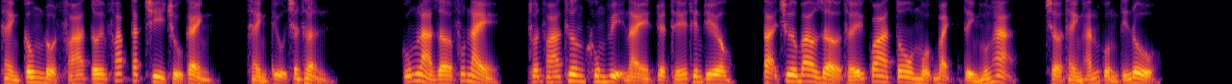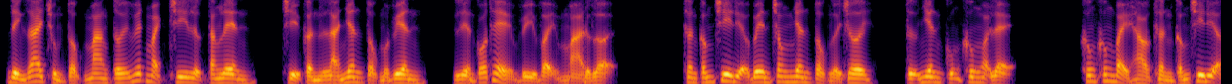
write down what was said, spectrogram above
thành công đột phá tới pháp tắc chi chủ cảnh, thành tựu chân thần. Cũng là giờ phút này thuận phá thương khung vị này tuyệt thế thiên tiêu, tại chưa bao giờ thấy qua tô một bạch tình huống hạ trở thành hắn cuồng tín đồ. Đỉnh giai chủng tộc mang tới huyết mạch chi lực tăng lên, chỉ cần là nhân tộc một viên, liền có thể vì vậy mà được lợi. Thần cấm chi địa bên trong nhân tộc người chơi, tự nhiên cũng không ngoại lệ. Không không bảy hào thần cấm chi địa,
